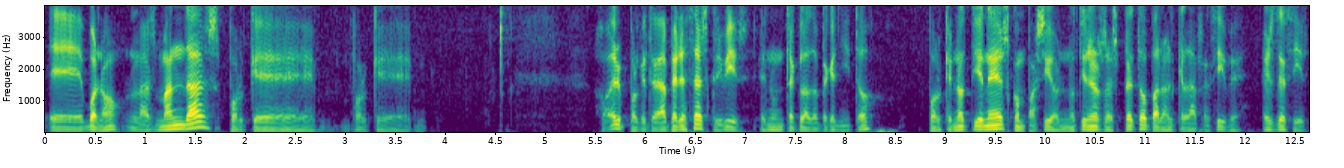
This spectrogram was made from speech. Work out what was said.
eh, bueno, las mandas porque, porque, joder, porque te da pereza escribir en un teclado pequeñito, porque no tienes compasión, no tienes respeto para el que la recibe. Es decir,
